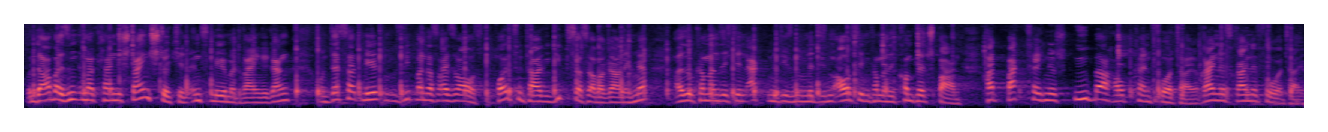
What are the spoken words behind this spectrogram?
Und dabei sind immer kleine Steinstückchen ins Mehl mit reingegangen. Und deshalb sieht man das also aus. Heutzutage gibt es das aber gar nicht mehr. Also kann man sich den Akt mit diesem, mit diesem Ausheben kann man sich komplett sparen. Hat backtechnisch überhaupt keinen Vorteil. Reines, reines Vorurteil.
